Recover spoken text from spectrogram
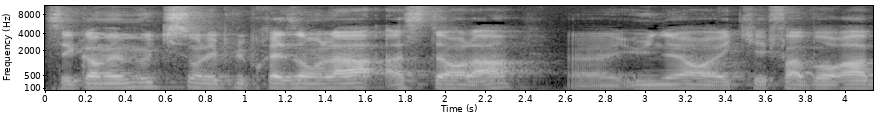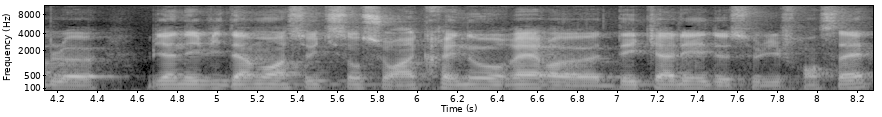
c'est quand même eux qui sont les plus présents là, à cette heure-là. Euh, une heure qui est favorable, bien évidemment, à ceux qui sont sur un créneau horaire décalé de celui français.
